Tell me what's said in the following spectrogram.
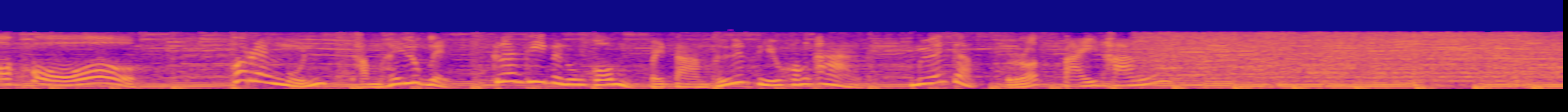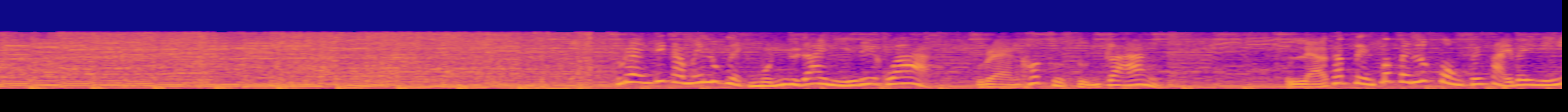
โอ้โห เพราะแรงหมุนทำให้ลูกเหล็ก เคลื่อนที่เป็นวงกลมไปตามพื้นผิวของอ่าง เหมือนกับรถไต่ถังแรงที่ทำให้ลูกเหล็กหมุนอยู่ได้นี้เรียกว่า แรงเข้าสู่ศูนย์กลาง แล้วถ้าเปลี่ยนมาเป็นลูกโป่งใสๆใบนี้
